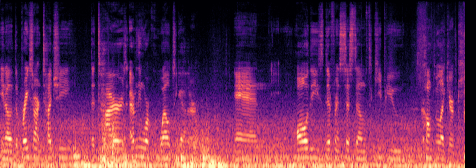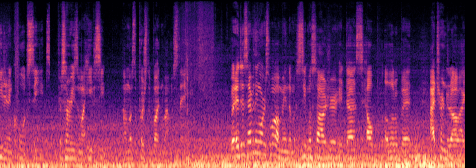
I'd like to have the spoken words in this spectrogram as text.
you know, the brakes aren't touchy the tires, everything work well together. And all these different systems to keep you comfortable, like your heated and cooled seats. For some reason, my heated seat, I must have pushed the button by mistake. But it just, everything works well. I mean, the seat massager, it does help a little bit. I turned it off, I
